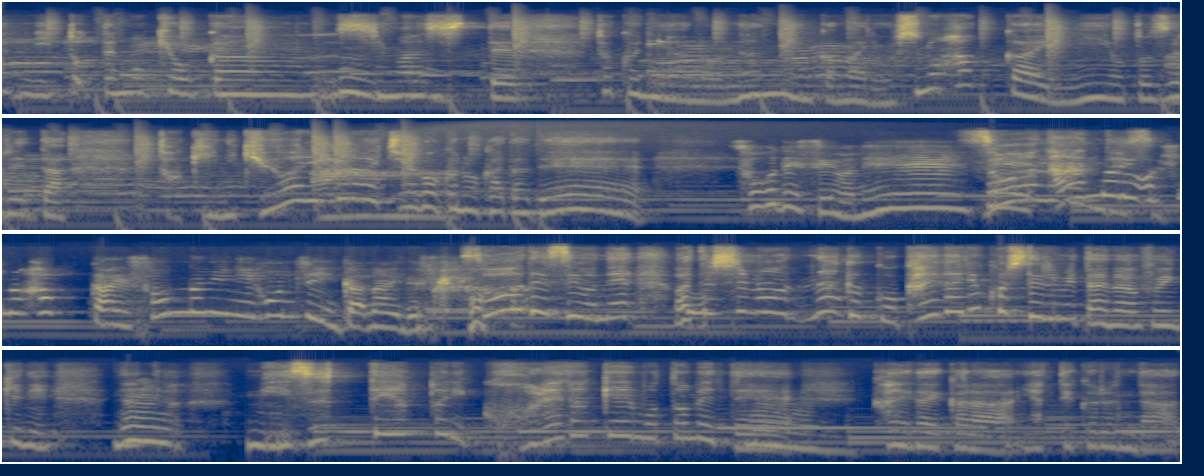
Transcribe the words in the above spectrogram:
にとても共感しまして、うん、特にあの何年か前に吉野八海に訪れた時に9割くらい中国の方で。そうですよね。そうなんです。推しの八回そんなに日本人行かないですか？そうですよね。私もなんかこう海外旅行してるみたいな雰囲気になんか、水ってやっぱりこれだけ求めて海外からやってくるんだ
